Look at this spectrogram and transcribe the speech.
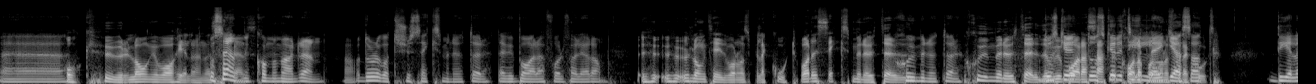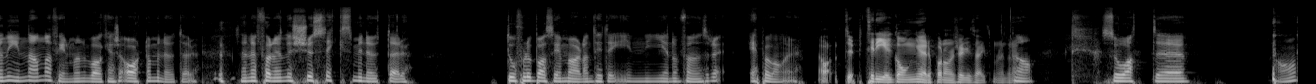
Eh, Och hur lång var hela den här och sen sekvensen? kommer mördaren. Ja. Och då har det gått 26 minuter där vi bara får följa dem. Hur, hur lång tid var de att spela kort? Var det sex minuter? Sju minuter. Sju minuter? Då, Då vi ska- bara då satt och det kollade på dem att-. Delen innan av filmen var kanske 18 minuter. Sen är följande 26 minuter. Då får du bara se mördaren titta in genom fönstret ett par gånger. Ja, typ tre gånger på de 26 minuterna. Ja. Så att... Eh, ja.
